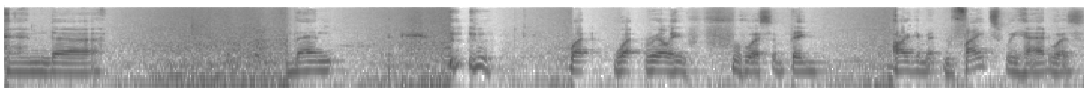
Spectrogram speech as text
And uh, then what, what really was a big argument and fights we had was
